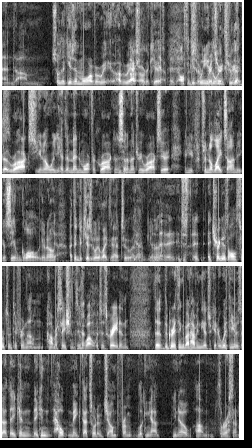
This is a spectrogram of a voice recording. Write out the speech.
And um, So that gives them more of a, re, of a reaction to the kids. yeah, it also because a when you're richer going through the, the experience. rocks, you know, when you have the metamorphic rock and the sedimentary rocks there, and you turn the lights on, you can see them glow. You know, Yeah. I think the kids really like that too. I yeah, think, you and know. it, it just it, it triggers all sorts of different um, conversations as well, which is great. And the, the great thing about having the educator with you is that they can they can help make that sort of jump from looking at you know um, fluorescent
